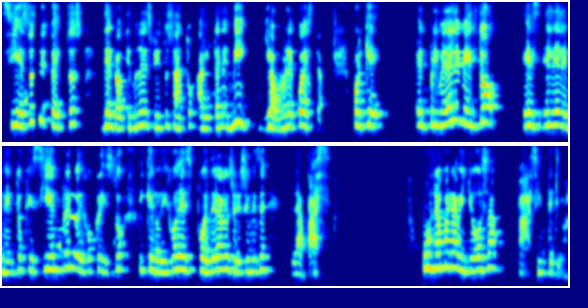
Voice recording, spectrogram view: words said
si estos efectos del bautismo del Espíritu Santo habitan en mí y a uno le cuesta. Porque el primer elemento es el elemento que siempre lo dijo Cristo y que lo dijo después de la resurrección, dice la paz. Una maravillosa paz interior.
